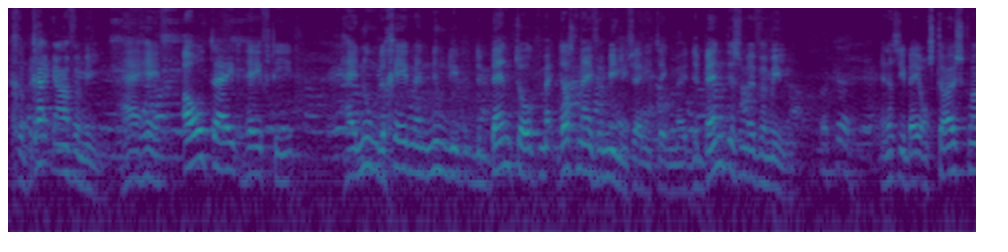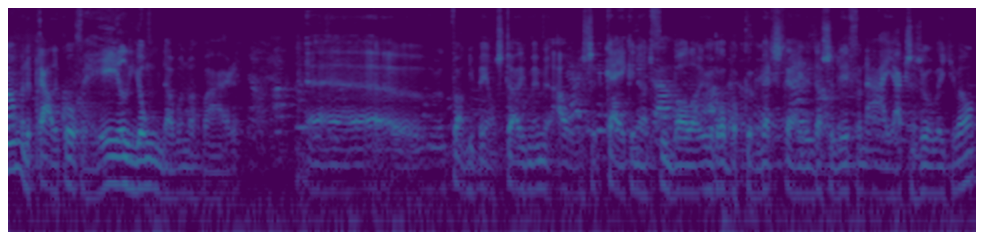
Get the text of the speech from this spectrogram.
Gebrek aan familie. Hij heeft altijd, heeft hij, hij noemde, op een gegeven moment noemde hij de band ook, "Mijn- dat is mijn familie, zei hij tegen mij. De band is mijn familie. En als hij bij ons thuis kwam, en dan praat ik over heel jong dat we nog waren. eh, kwam hij bij ons thuis met mijn ouders te kijken naar het voetballen, Europa Cup wedstrijden, dat soort dingen van Ajax en zo, weet je wel.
